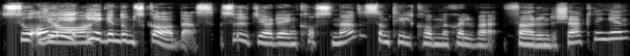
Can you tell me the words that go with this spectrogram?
Så om ja. egendom skadas så utgör det en kostnad som tillkommer själva förundersökningen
